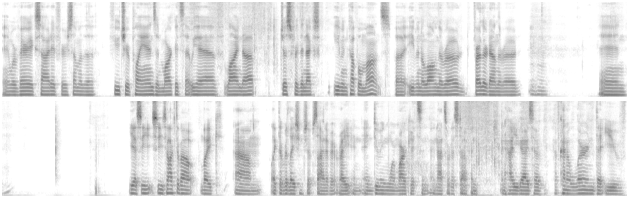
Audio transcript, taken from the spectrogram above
and we're very excited for some of the future plans and markets that we have lined up just for the next even couple months, but even along the road, further down the road. Mm-hmm. And yeah, so you, so you talked about like um, like the relationship side of it, right? And and doing more markets and, and that sort of stuff, and and how you guys have have kind of learned that you've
